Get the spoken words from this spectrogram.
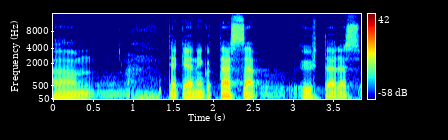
ähm, tekee niin tässä yhteydessä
